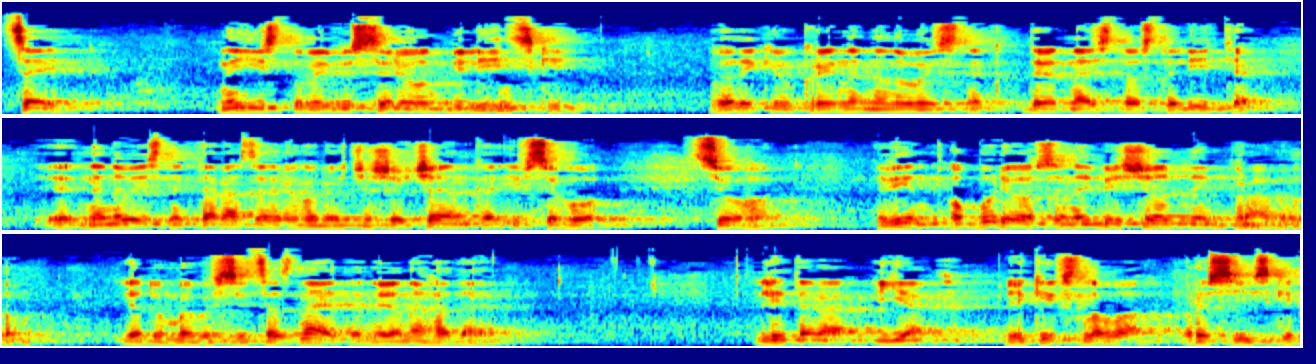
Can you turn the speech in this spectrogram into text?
цей неїстовий Віссаріон Білінський, великий україноненависник 19 століття, ненависник Тараса Григоровича Шевченка і всього цього, він обурювався найбільше одним правилом. Я думаю, ви всі це знаєте, але я нагадаю. Літера ять, в яких словах російських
